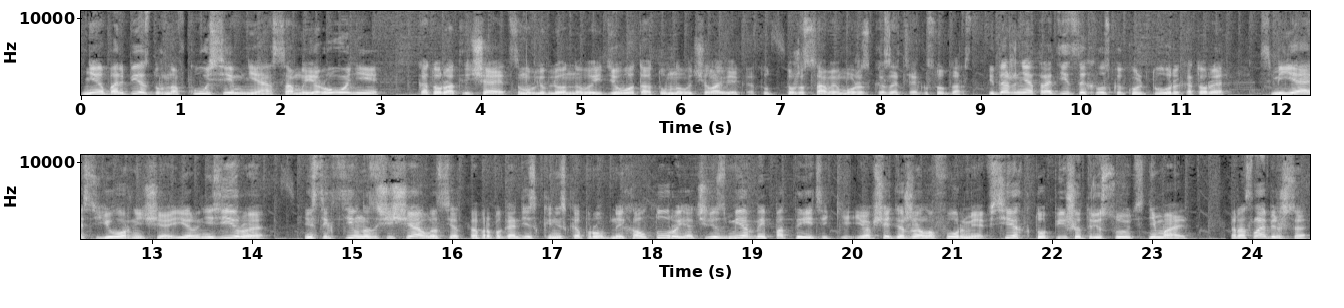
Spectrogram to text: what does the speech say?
Не о борьбе с дурновкусием, не о самоиронии, которая отличает самовлюбленного идиота от умного человека. Тут то же самое можно сказать и о государстве. И даже не о традициях русской культуры, которая смеясь, ерничая и иронизируя, инстинктивно защищалась от пропагандистской низкопробной халтуры и от чрезмерной патетики, и вообще держала в форме всех, кто пишет, рисует, снимает. Расслабишься,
